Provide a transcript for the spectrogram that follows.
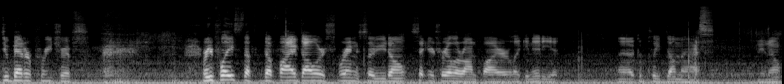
Do better pre-trips. Replace the, the $5 spring so you don't set your trailer on fire like an idiot. A complete dumbass, you know?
